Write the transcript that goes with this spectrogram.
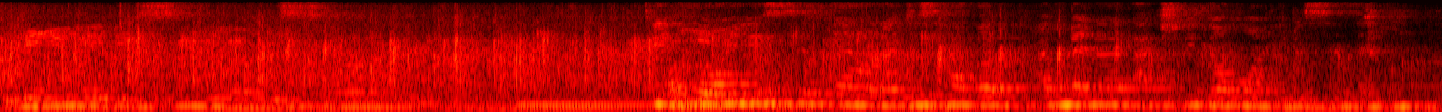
So many you may be seated at this time. Before you sit down, I just have a I mean I actually don't want you to sit down.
